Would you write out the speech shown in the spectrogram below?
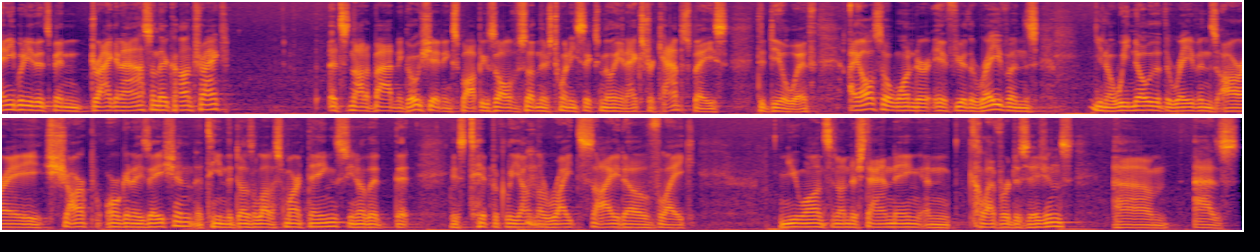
anybody that's been dragging ass on their contract, it's not a bad negotiating spot because all of a sudden there's 26 million extra cap space to deal with. I also wonder if you're the Ravens, you know, we know that the Ravens are a sharp organization, a team that does a lot of smart things, you know, that that is typically on the right side of like nuance and understanding and clever decisions. Um, as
